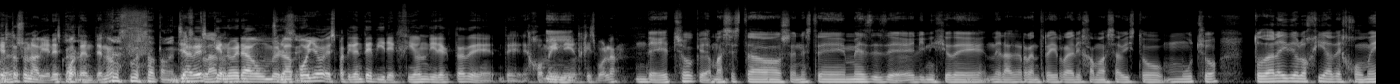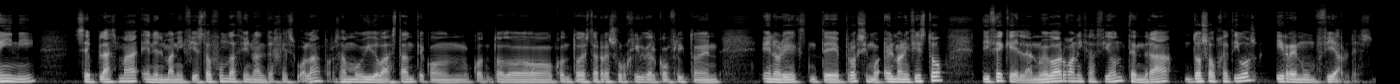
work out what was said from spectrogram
esto suena bien, es Claro. potente, ¿no? Exactamente. Ya ves claro. que no era un mero Sí, sí. apoyo, es prácticamente dirección directa de, de Khomeini Y- en Hezbollah. De hecho, que además estamos en este mes, desde el inicio de, de la guerra entre Israel y Hamas, se ha visto mucho, toda la ideología de Khomeini se plasma en el manifiesto fundacional de Hezbollah, porque se han movido bastante con, con todo, con todo este resurgir del conflicto en, en Oriente Próximo. El manifiesto dice que la nueva organización tendrá dos objetivos irrenunciables.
